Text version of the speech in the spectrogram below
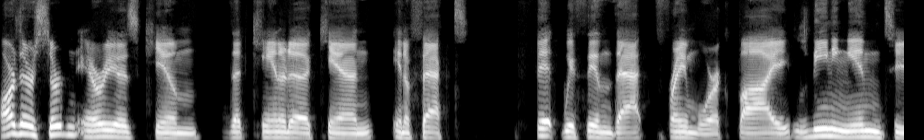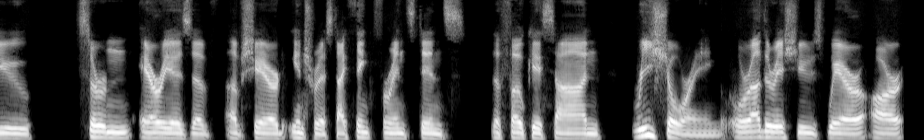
are there certain areas, Kim, that Canada can, in effect, fit within that framework by leaning into certain areas of, of shared interest. I think, for instance, the focus on reshoring or other issues where our,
